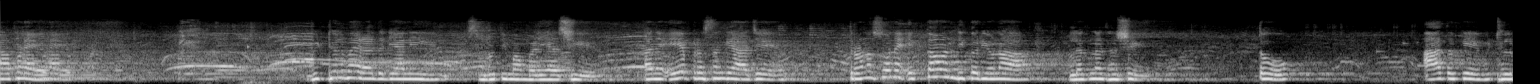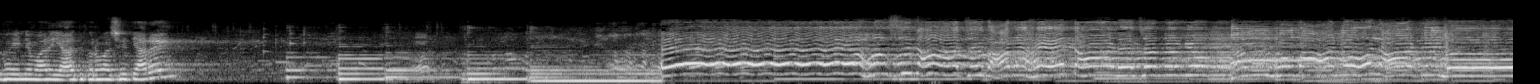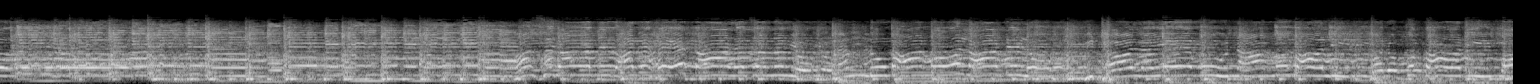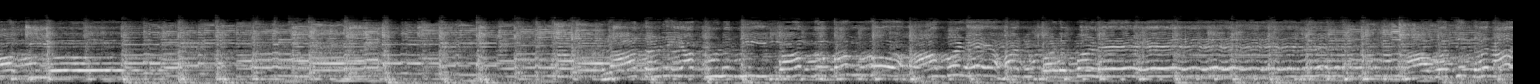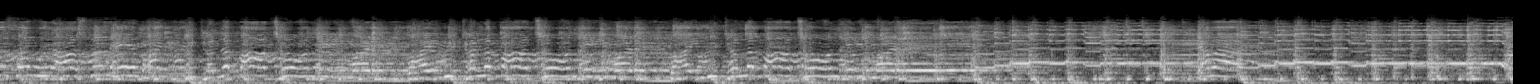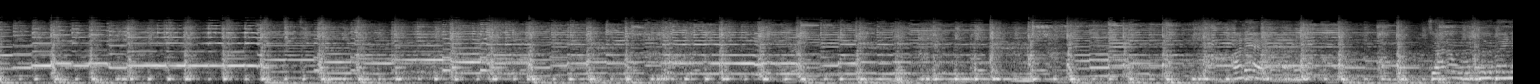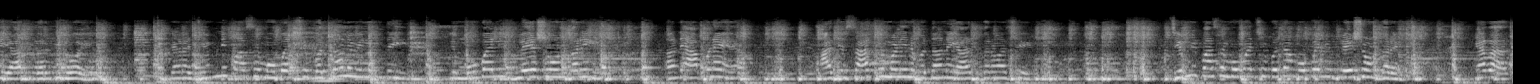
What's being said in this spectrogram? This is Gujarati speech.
આપણે વિઠ્ઠલભાઈ રાદડિયાની સ્મૃતિમાં મળ્યા છીએ. અને એ પ્રસંગે આજે ત્રણસો ને એકાવન દીકરીઓના લગ્ન થશે. તો આ તકે વિઠ્ઠલભાઈને મારે યાદ કરવા છે. ત્યારે કરતી હોય, ત્યારે જેમની પાસે મોબાઈલ છે, બધાને વિનંતી કે મોબાઈલની ફ્લેશ ઓન કરી અને આપણે આજે સાથે મળીને બધાને યાદ કરવા છે. જેમની પાસે મોબાઈલ છે, બધા મોબાઈલની ફ્લેશ ઓન કરે. ક્યાં વાત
